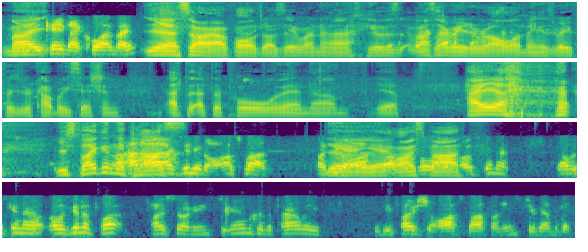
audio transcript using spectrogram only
mate, keep that quiet, mate. yeah, sorry, I apologise. Everyone, uh, he was once I ready to roll. I mean, he was ready for his recovery session at the at the pool. And then, um, yeah, hey, uh, you spoke in the I, I past. actually did ice bath. I did Yeah, an yeah, ice bath. I was gonna, I was gonna, I was gonna post it on Instagram because apparently, if you post your ice bath on Instagram, it's,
